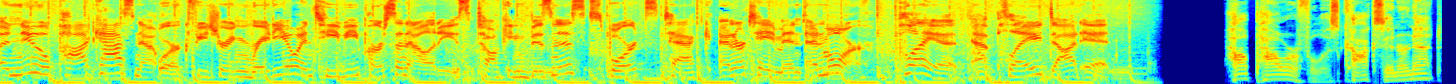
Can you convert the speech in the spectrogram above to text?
a new podcast network featuring radio and TV personalities talking business, sports, tech, entertainment, and more. Play it at play.it. How powerful is Cox Internet?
